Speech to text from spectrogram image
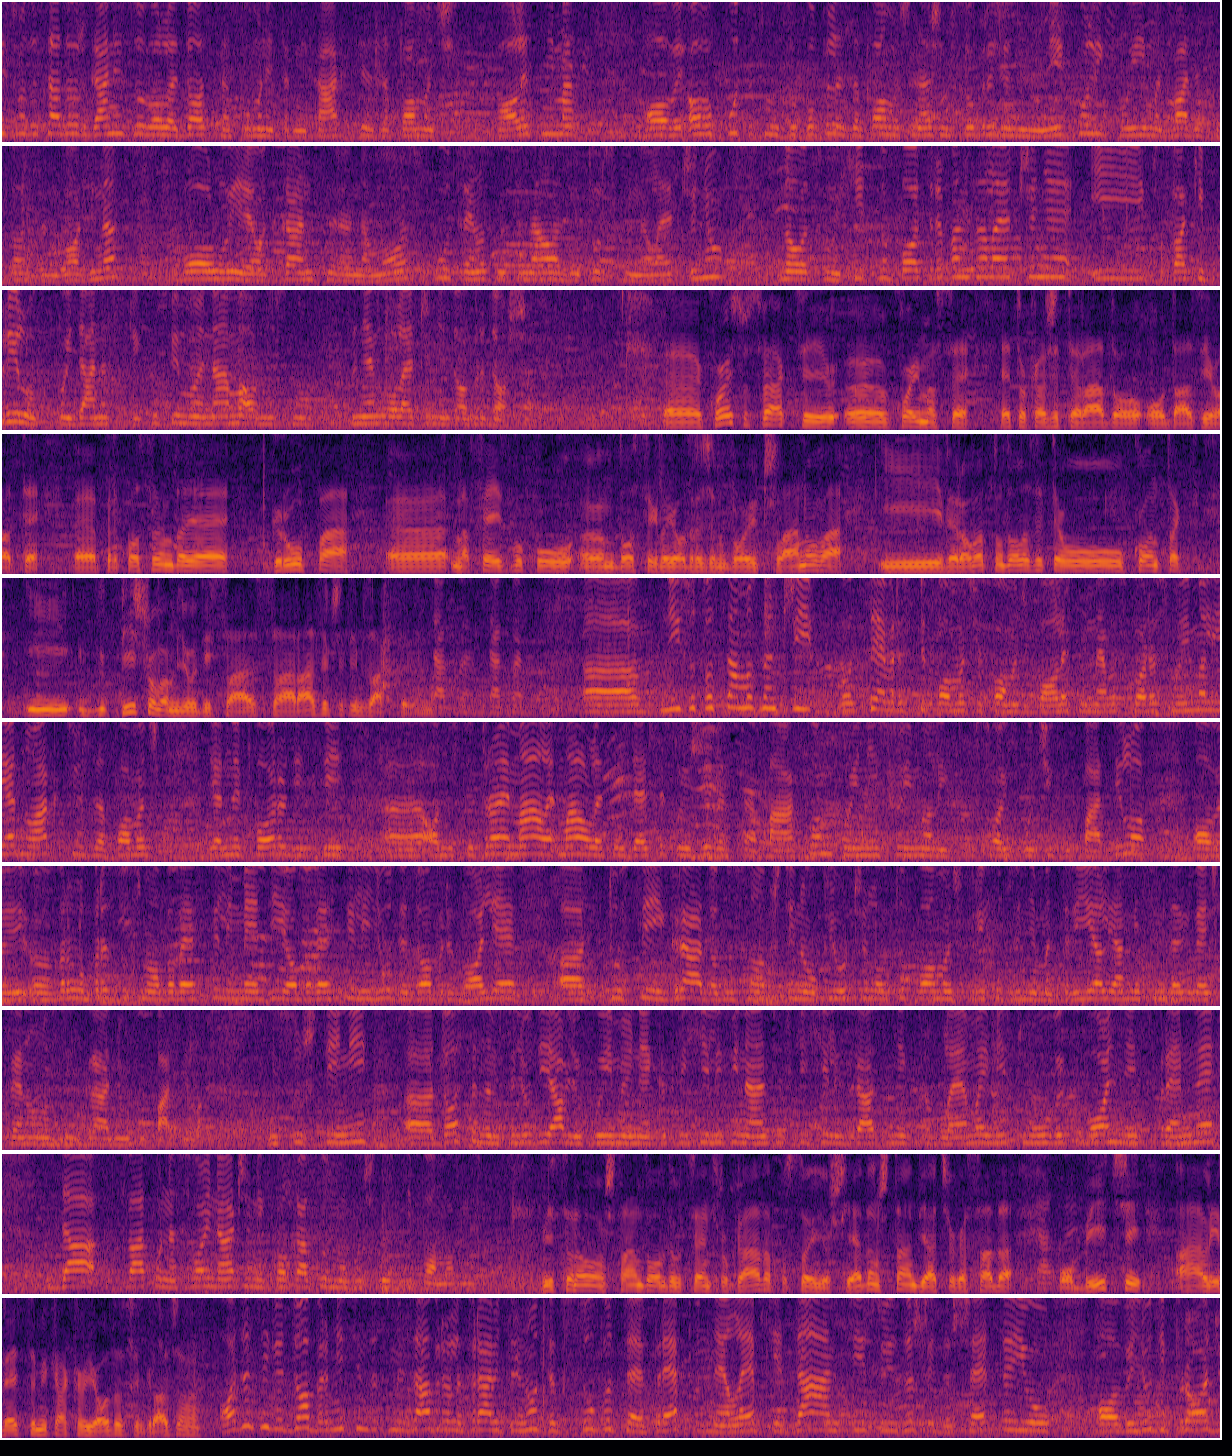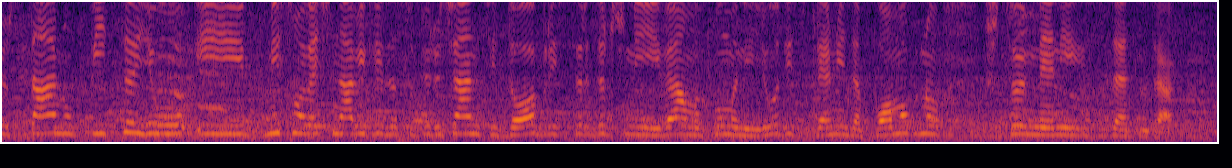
Mi smo do sada organizovali dosta humanitarnih akcija za pomoć bolesnima. Ovaj, ovog puta smo se ukupile za pomoć našim sugrađaninu Nikoli koji ima 28 godina, boluje od kancera na mozgu, trenutno se nalazi u Turskoj na lečenju. Novac mu je hitno potreban za lečenje i svaki prilog koji danas prikupimo je nama, odnosno za njegovo lečenje, dobro došao. E, koje su sve akcije e, kojima se, eto kažete, rado odazivate? E, pretpostavljam da je grupa na Facebooku dostigla i određen broj članova i verovatno dolazite u kontakt i pišu vam ljudi sa, sa različitim zahtevima. Tako je, tako je. Uh, nisu to samo, znači, te vrste pomoći, pomoć bolesnim. Evo, skoro smo imali jednu akciju za pomoć jednoj porodici, uh, odnosno troje male, maloletne dece koji žive sa bakom, koji nisu imali u svojoj kući kupatilo. Ovaj, vrlo brzo smo obavestili medije, obavestili ljude dobre volje. Uh, tu se i grad, odnosno opština uključila u tu pomoć, prikupljenje materijal. Ja mislim da je već krenulo sa izgradnjom kupatila u suštini dosta nam se ljudi javljaju koji imaju nekakvih ili finansijskih ili zdravstvenih problema i mi smo uvek voljne i spremne da svako na svoj način i ko kakvoj mogućnosti pomogne. Vi ste na ovom štandu ovde u centru grada, postoji još jedan štand, ja ću ga sada obići, ali recite mi kakav je odaziv građana? Odaziv je dobar, mislim da smo izabrali pravi trenutak, subota je prepodne, lep je dan, svi su izašli da šetaju, ovi ljudi prođu, stanu, pitaju i mi smo već navikli da su pirućanci dobri, srdačni i veoma humani ljudi, spremni da pomognu, što je meni izuzetno drago.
